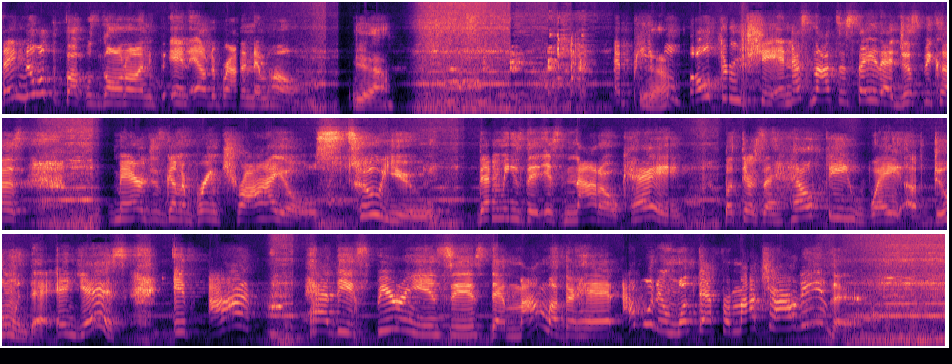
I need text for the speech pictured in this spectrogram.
They knew what the fuck was going on in Elder Brown and them home. Yeah. And people Yeah. go through shit. And that's not to say that just because marriage is gonna bring trials to you, that means that it's not okay. But there's a healthy way of doing that. And yes, if I had the experiences that my mother had, I wouldn't want that for my child either.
